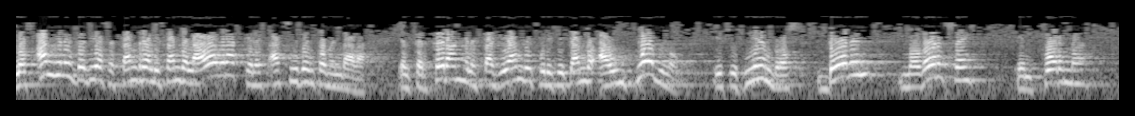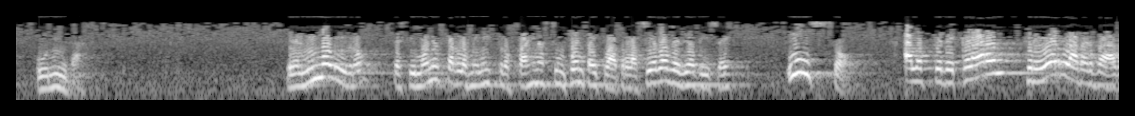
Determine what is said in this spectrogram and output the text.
Los ángeles de Dios están realizando la obra que les ha sido encomendada. El tercer ángel está guiando y purificando a un pueblo y sus miembros deben moverse en forma unida. En el mismo libro, Testimonios para los Ministros, página 54, la sierva de Dios dice, insto a los que declaran creer la verdad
